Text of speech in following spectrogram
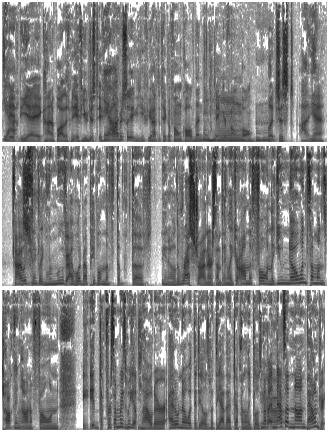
yeah. It, yeah, it kind of bothers me. If you just, if Yeah. obviously, if you have to take a phone call, then mm-hmm. take your phone call. Mm-hmm. But just, uh, yeah, I always think like remove. I, what about people in the, the the you know the restaurant or something? Like you're on the phone. Like you know when someone's talking on a phone. It, it- for some reason we get louder. I don't know what the deal is, but yeah, that definitely blows me up. And that's a non-boundary.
